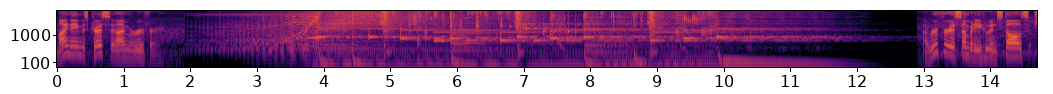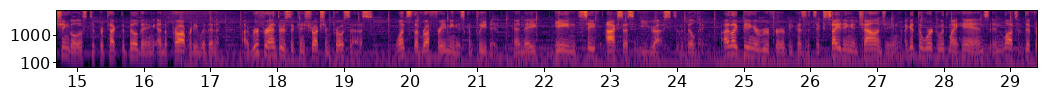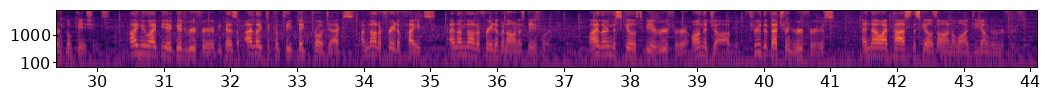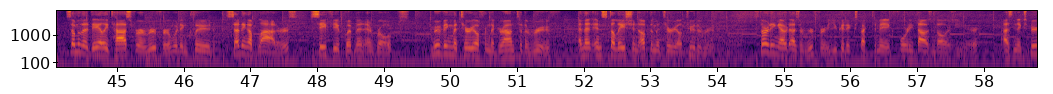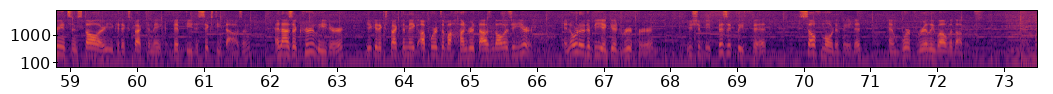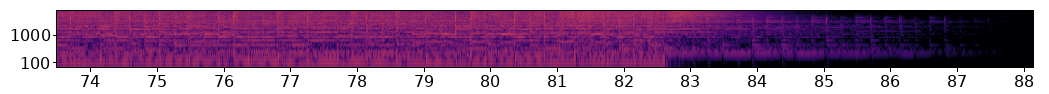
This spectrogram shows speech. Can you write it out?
My name is Chris and I'm a roofer. A roofer is somebody who installs shingles to protect the building and the property within it. A roofer enters the construction process once the rough framing is completed and they gain safe access and egress to the building. I like being a roofer because it's exciting and challenging. I get to work with my hands in lots of different locations. I knew I'd be a good roofer because I like to complete big projects, I'm not afraid of heights, and I'm not afraid of an honest day's work. I learned the skills to be a roofer on the job through the veteran roofers and now I pass the skills on along to younger roofers. Some of the daily tasks for a roofer would include setting up ladders, safety equipment and ropes, moving material from the ground to the roof, and then installation of the material to the roof. Starting out as a roofer, you could expect to make $40,000 a year. As an experienced installer, you could expect to make 50 to 60,000. And as a crew leader, you could expect to make upwards of $100,000 a year. In order to be a good roofer, you should be physically fit, self-motivated, and work really well with others.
